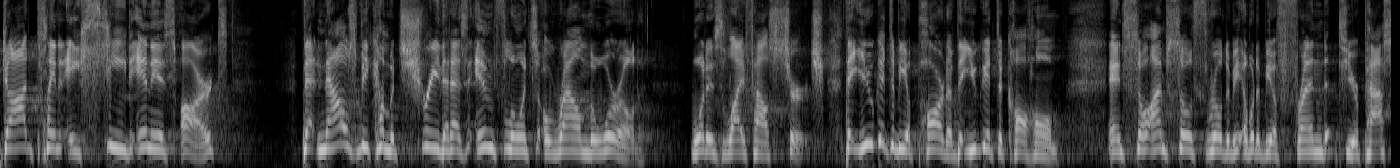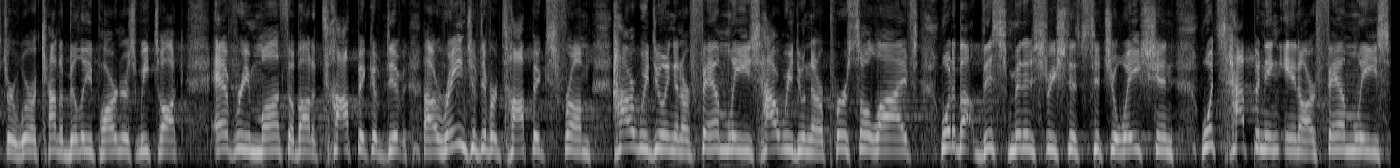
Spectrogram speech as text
God planted a seed in his heart that now's become a tree that has influence around the world what is Lifehouse Church, that you get to be a part of, that you get to call home. And so I'm so thrilled to be able to be a friend to your pastor. We're accountability partners. We talk every month about a topic of a range of different topics from how are we doing in our families, how are we doing in our personal lives, what about this ministry situation, what's happening in our families,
